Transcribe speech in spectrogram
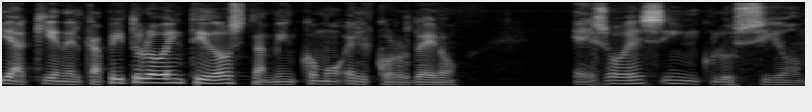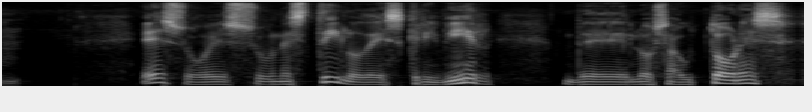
y aquí en el capítulo 22 también como el Cordero. Eso es inclusión. Eso es un estilo de escribir de los autores,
